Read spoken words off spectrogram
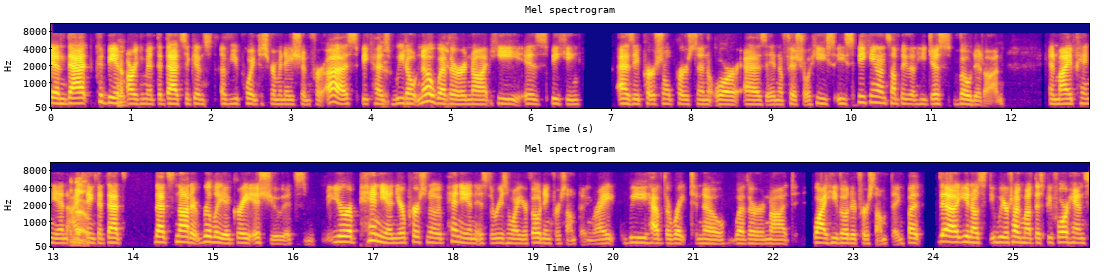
and that could be an Well- argument that that's against a viewpoint discrimination for us because we don't know whether or not he is speaking as a personal person or as an official. He's he's speaking on something that he just voted on. In my opinion, I think that that's that's not a, really a great issue. It's your opinion, your personal opinion is the reason why you're voting for something, right? We have the right to know whether or not why he voted for something. But the, you know, we were talking about this beforehand.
